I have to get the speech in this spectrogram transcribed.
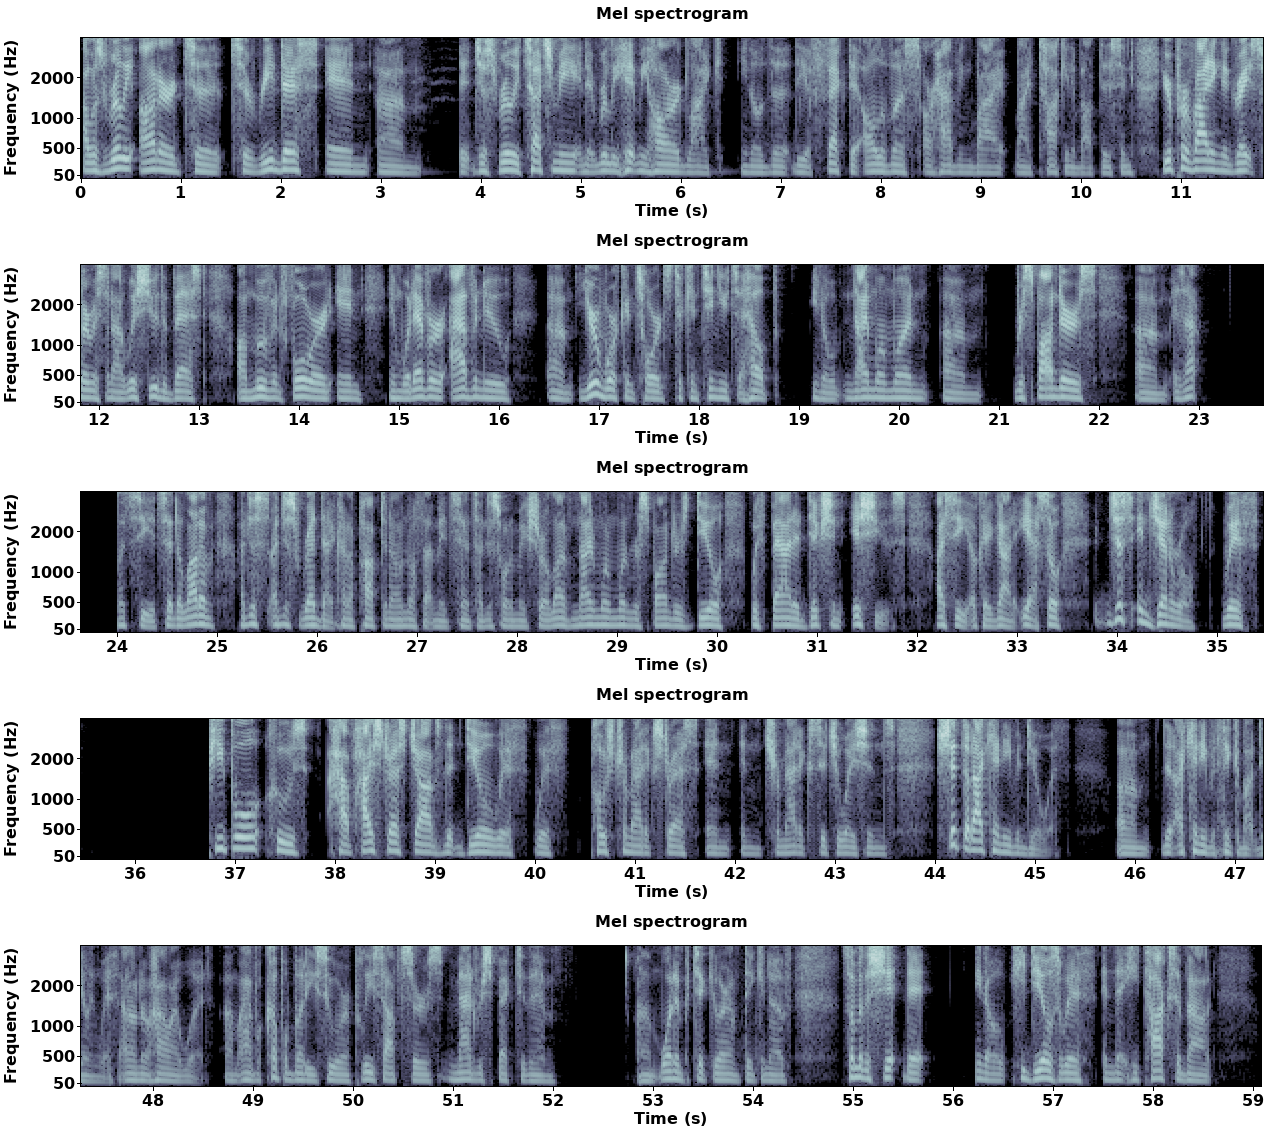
I was really honored to to read this and um, it just really touched me and it really hit me hard like you know the the effect that all of us are having by by talking about this. And you're providing a great service and i wish you the best on moving forward in in whatever avenue um, you're working towards to continue to help you know 911 um, responders. Um, is that let's see it said a lot of i just i just read that kind of popped in i don't know if that made sense i just want to make sure a lot of 911 responders deal with bad addiction issues i see okay got it yeah so just in general with people who's have high stress jobs that deal with with post traumatic stress and and traumatic situations shit that i can't even deal with um, that I can't even think about dealing with. I don't know how I would. Um, I have a couple buddies who are police officers, mad respect to them um, one in particular, I'm thinking of some of the shit that you know he deals with and that he talks about.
